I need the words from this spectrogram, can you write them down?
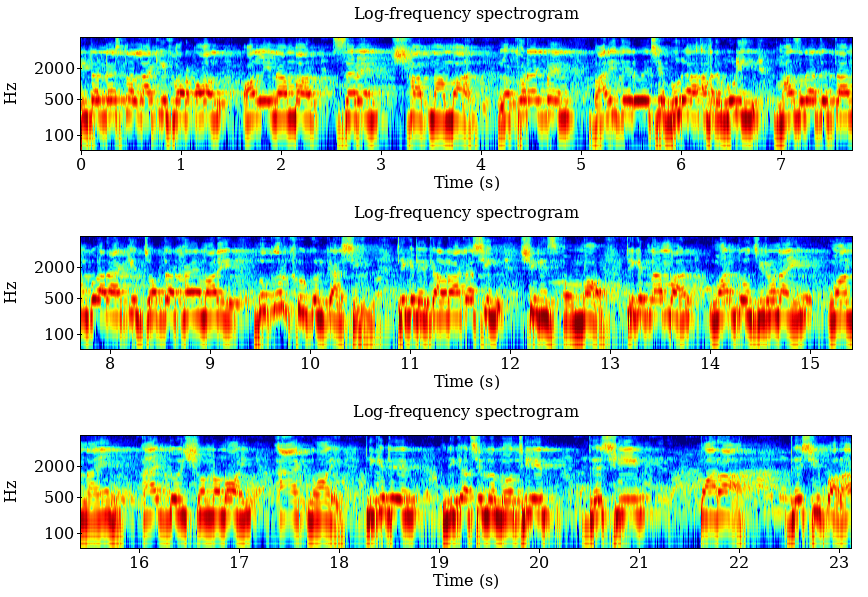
international lucky for all only number seven সাত নাম্বার। লক্ষ্য রাখবেন, বাড়িতে রয়েছে বুড়া আর বুড়ি, মাঝরাতে তানকু আর আকি জব্দা খায় মারে হুকুর খুকুর কাশি। টিকিটের কালার আকাশি, সিরিজ ও ম। Ticket number one two zero nine one nine এক দুই শূন্য নয় এক নয়। টিকিটের লেখা ছিল লথিফ দেশি পাড়া। দেশি পাড়া,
